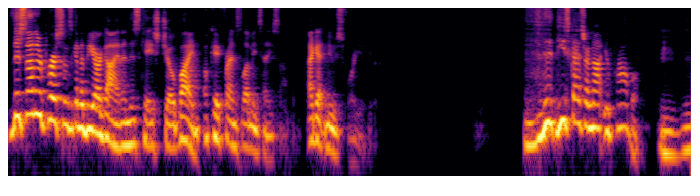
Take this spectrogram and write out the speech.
This other person's going to be our guy. And in this case, Joe Biden. Okay, friends, let me tell you something. I got news for you here. Th- these guys are not your problem. Mm-hmm.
